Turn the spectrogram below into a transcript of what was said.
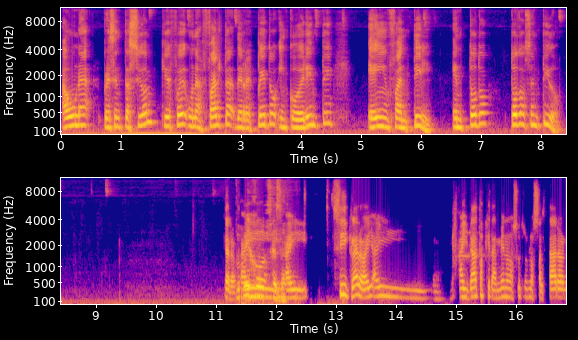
a una presentación que fue una falta de respeto incoherente e infantil en todo, todo sentido. Claro, hay, sí, claro, hay, hay, hay datos que también a nosotros nos saltaron,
